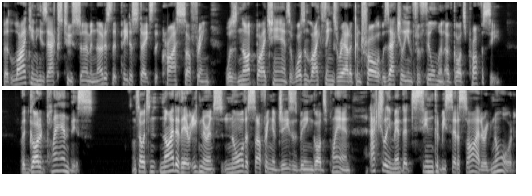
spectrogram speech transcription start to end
But like in his Acts 2 sermon, notice that Peter states that Christ's suffering was not by chance. It wasn't like things were out of control. It was actually in fulfillment of God's prophecy. That God had planned this. And so it's neither their ignorance nor the suffering of Jesus being God's plan actually meant that sin could be set aside or ignored.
